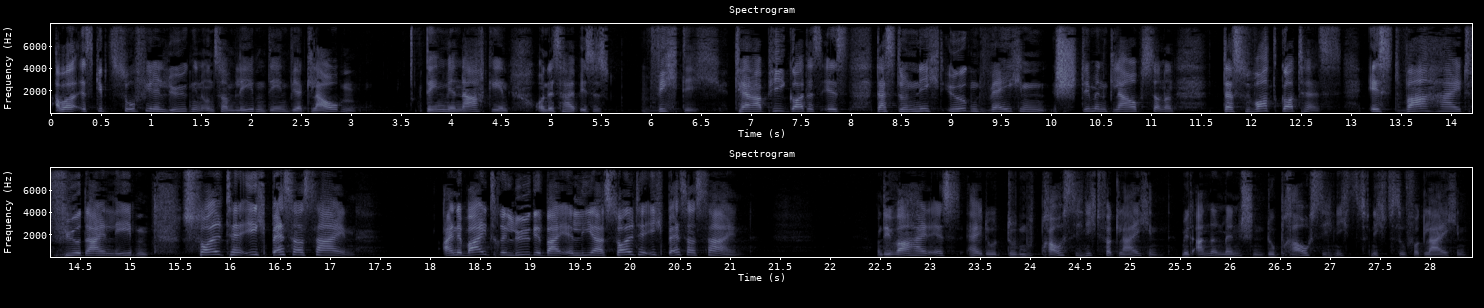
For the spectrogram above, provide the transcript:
Aber es gibt so viele Lügen in unserem Leben, denen wir glauben, denen wir nachgehen. Und deshalb ist es wichtig. Therapie Gottes ist, dass du nicht irgendwelchen Stimmen glaubst, sondern das Wort Gottes ist Wahrheit für dein Leben. Sollte ich besser sein? Eine weitere Lüge bei Elias. Sollte ich besser sein? Und die Wahrheit ist, hey, du, du brauchst dich nicht vergleichen mit anderen Menschen. Du brauchst dich nicht, nicht zu vergleichen.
